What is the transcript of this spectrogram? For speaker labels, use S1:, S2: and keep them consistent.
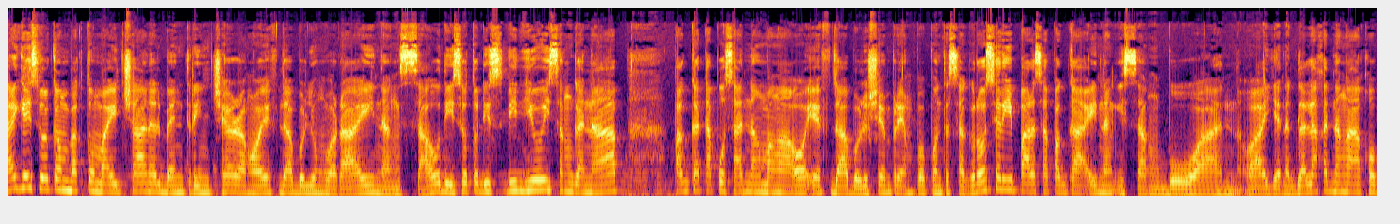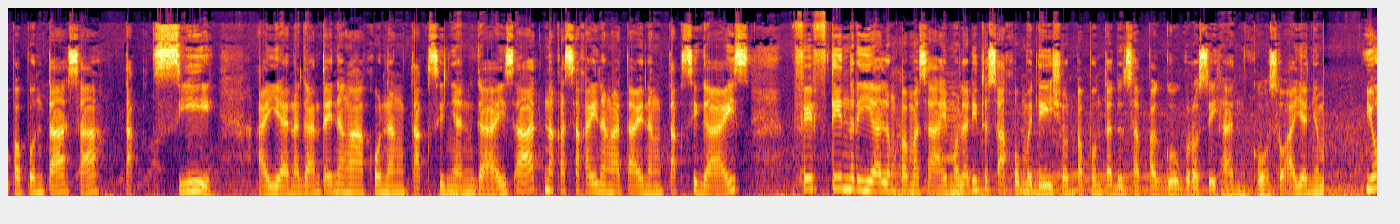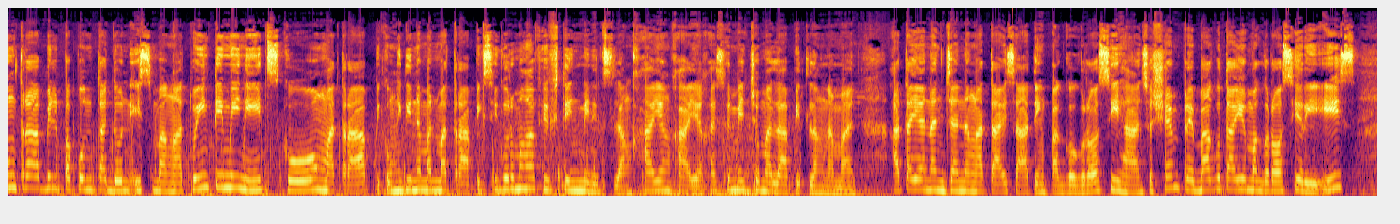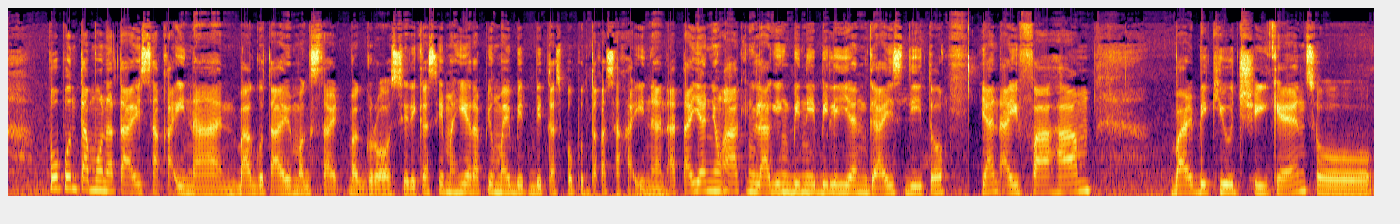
S1: Hi guys, welcome back to my channel, Ben Trincher, ang OFW yung waray ng Saudi. So to this video, isang ganap pagkatapusan ng mga OFW, syempre ang pupunta sa grocery para sa pagkain ng isang buwan. O ayan, naglalakad na nga ako papunta sa taxi. Ayan, nagantay na nga ako ng taxi niyan guys. At nakasakay na nga tayo ng taxi guys. 15 real ang pamasahe mula dito sa accommodation papunta dun sa paggugrosihan ko. So ayan yung yung travel papunta doon is mga 20 minutes kung matraffic. Kung hindi naman matraffic, siguro mga 15 minutes lang. Kayang-kaya kasi medyo malapit lang naman. At ayan, nandyan na nga tayo sa ating pag-groceryhan. So, syempre, bago tayo mag-grocery is pupunta muna tayo sa kainan bago tayo mag-start mag-grocery kasi mahirap yung may bitbit tas pupunta ka sa kainan. At ayan yung aking laging binibili yan guys dito. Yan ay Faham barbecue chicken. So,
